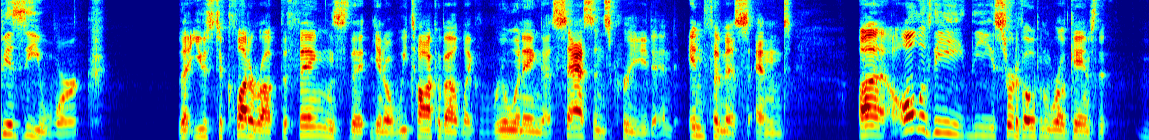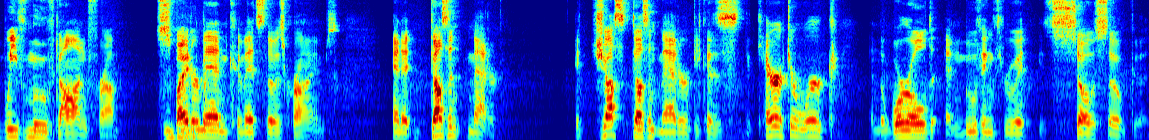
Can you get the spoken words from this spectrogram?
busy work that used to clutter up the things that you know we talk about, like ruining Assassin's Creed and Infamous and uh, all of the the sort of open world games that we've moved on from. Mm-hmm. Spider-Man commits those crimes, and it doesn't matter. It just doesn't matter because the character work and the world and moving through it is so so good.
